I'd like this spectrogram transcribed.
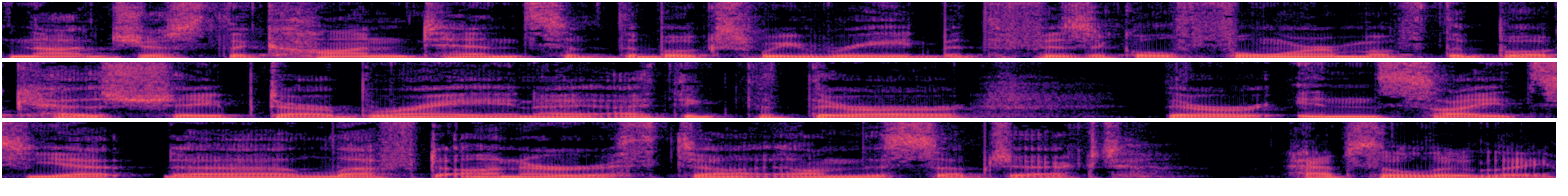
not just the contents of the books we read, but the physical form of the book has shaped our brain. I, I think that there are there are insights yet uh, left unearthed on, on this subject. Absolutely.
